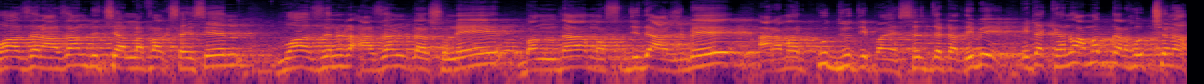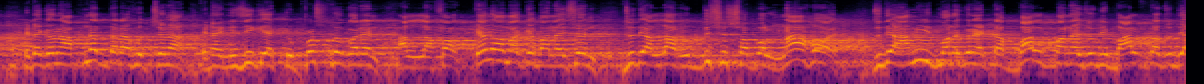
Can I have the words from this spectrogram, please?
মোয়াজ্জেন আজান দিচ্ছে, আল্লাহ পাক চাইছেন, মোয়াজ্জেনের আজানটা শুনে বান্দা মসজিদে আসবে আর আমার কুদরতি পায়ে সেজদাটা দিবে। এটা কেন আমার দ্বারা হচ্ছে না? এটা কেন আপনার দ্বারা হচ্ছে না? এটা নিজেকে একটু প্রশ্ন করেন, আল্লাহ পাক কেন আমাকে বানাইছেন? যদি আল্লাহর উদ্দেশ্য সফল না হয়, যদি আমি মনে করি একটা বাল্ব বানাই, যদি বাল্বটা যদি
